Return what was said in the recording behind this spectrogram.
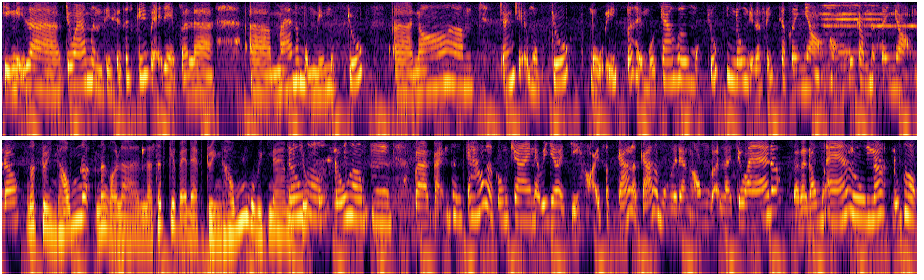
chị nghĩ là châu á mình thì sẽ thích cái vẻ đẹp gọi là uh, má nó mụn miệng một chút uh, nó um, trắng trẻo một chút mũi có thể mũi cao hơn một chút nhưng đâu nghĩa là phải thật là nhọn không cái cầm thật là nhọn đâu. Nó truyền thống đó nó gọi là là thích cái vẻ đẹp truyền thống của Việt Nam đúng một chút không? đúng không? Ừ. và bản thân cáo là con trai nè bây giờ chị hỏi thật cáo là cáo là một người đàn ông gọi là châu Á đó gọi là Đông Á luôn đó đúng không?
